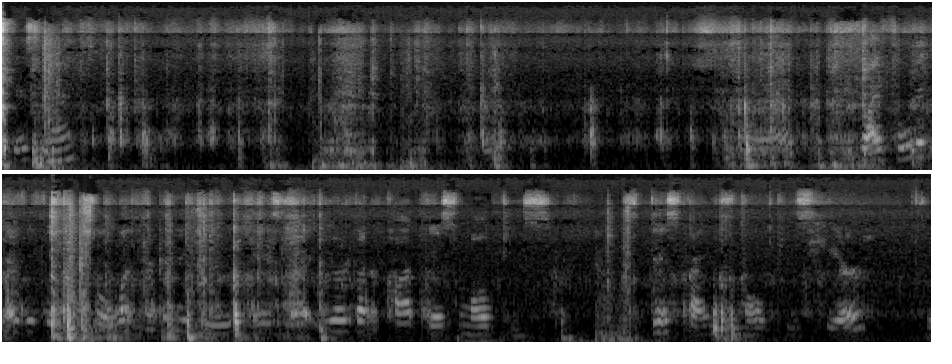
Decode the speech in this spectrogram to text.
This one. So I folded everything. So what you're gonna do is that you're gonna cut this small piece. This tiny small piece here. So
